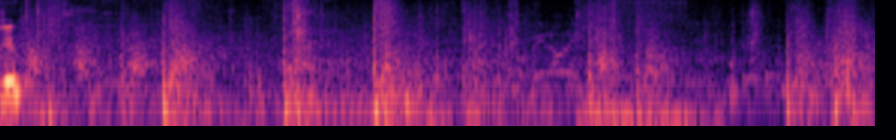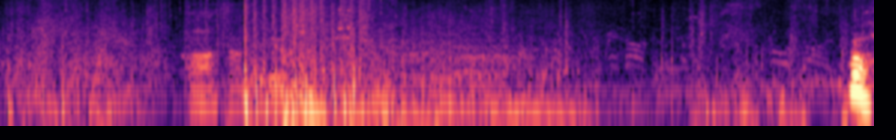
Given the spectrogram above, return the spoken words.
You. Oh, found. Oh.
